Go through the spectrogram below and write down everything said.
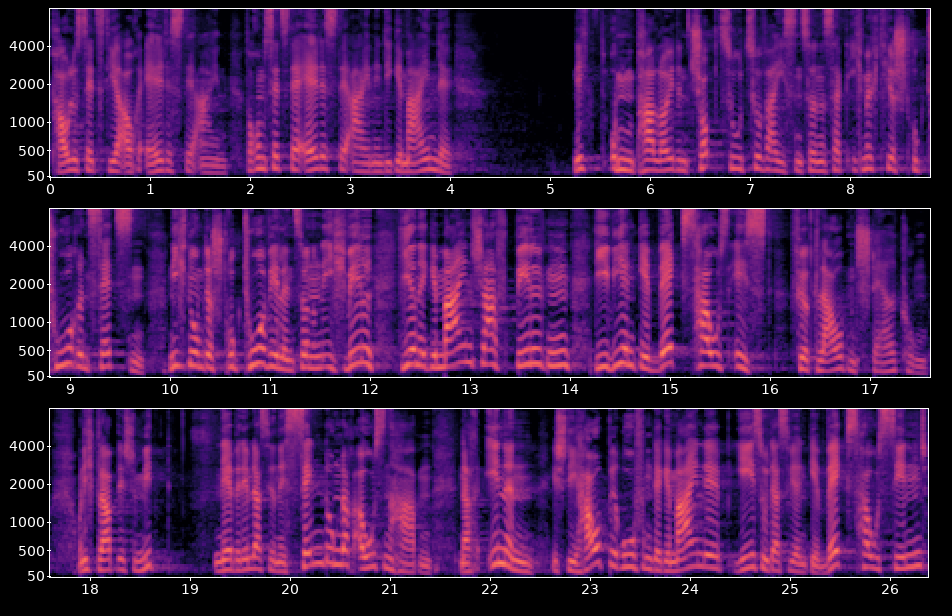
Paulus setzt hier auch Älteste ein. Warum setzt der Älteste ein in die Gemeinde? Nicht um ein paar Leuten einen Job zuzuweisen, sondern sagt, ich möchte hier Strukturen setzen. Nicht nur um der Struktur willen, sondern ich will hier eine Gemeinschaft bilden, die wie ein Gewächshaus ist für Glaubensstärkung. Und ich glaube, das ist mit neben dem, dass wir eine Sendung nach außen haben, nach innen ist die Hauptberufung der Gemeinde Jesu, dass wir ein Gewächshaus sind,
